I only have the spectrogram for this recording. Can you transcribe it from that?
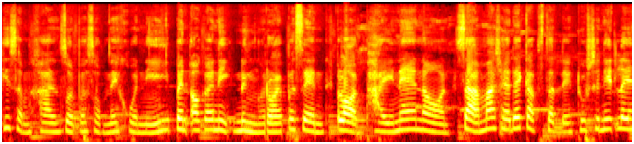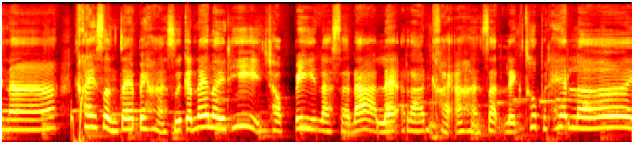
ที่สำคัญส่วนผสมในขวดนี้เป็นออร์แกนิก 100%ปลอดภัยแน่นอน สามารถใช้ได้กับสัตว์เลี้ยงทุกชนิดเลยนะ ใครสนใจไปหาซื้อกันได้เลยที่ Shopee Lazada และร้านขายอาหารสัตว์เล็กทั่วประเทศเลย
